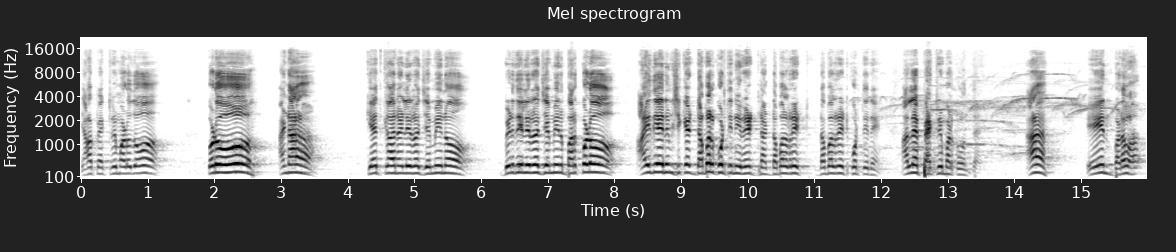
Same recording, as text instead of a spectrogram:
ಯಾವ ಫ್ಯಾಕ್ಟ್ರಿ ಮಾಡೋದು? ಕೊಡು, ಅಣ್ಣ. ಕೇತ್ಕಾನಲ್ಲಿರೋ ಜಮೀನು, ಬಿಡದಿಲಿರೋ ಜಮೀನು ಬರ್ಕೊಡು. ಐದೇ ನಿಮಿಷಕ್ಕೆ ಡಬಲ್ ಕೊಡ್ತೀನಿ ರೇಟ್ ರೇಟ್ನ ಡಬಲ್ ರೇಟ್ ಡಬಲ್ ರೇಟ್ ಕೊಡ್ತೀನಿ. ಅಲ್ಲೇ ಫ್ಯಾಕ್ಟ್ರಿ ಮಾಡ್ಕೊಳ್ಳುವಂತೆ. ಹಾಂ ಏನು ಬಡವ,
